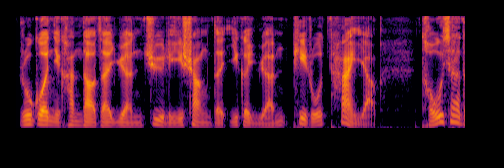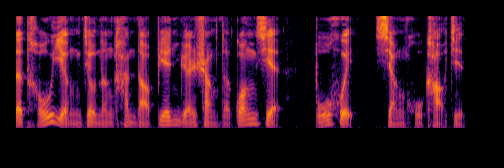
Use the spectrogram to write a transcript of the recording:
如果你看到在远距离上的一个圆，譬如太阳，投下的投影就能看到边缘上的光线。不会相互靠近。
